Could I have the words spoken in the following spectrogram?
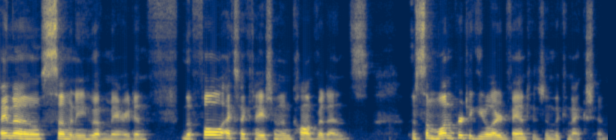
I know so many who have married in f- the full expectation and confidence of some one particular advantage in the connection,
